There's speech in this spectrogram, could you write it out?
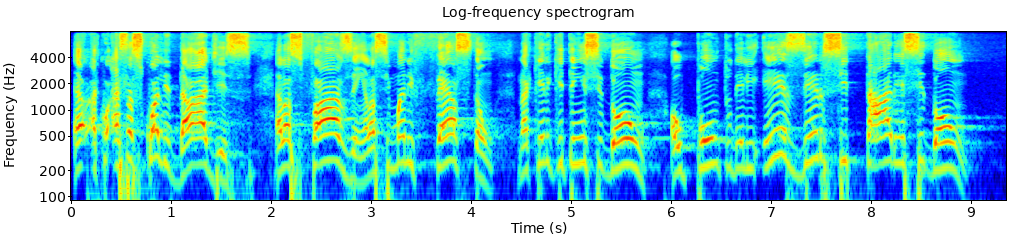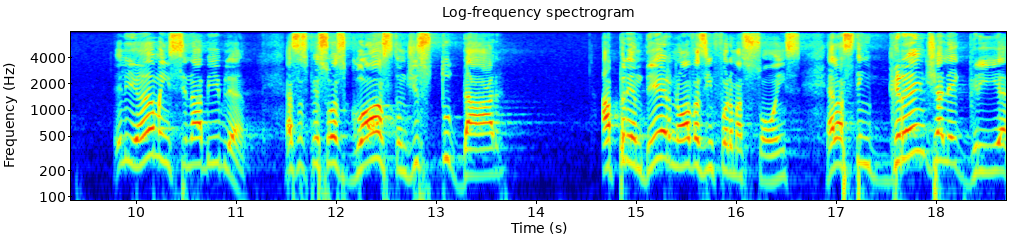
É, essas qualidades, elas fazem, elas se manifestam naquele que tem esse dom, ao ponto dele exercitar esse dom. Ele ama ensinar a Bíblia. Essas pessoas gostam de estudar, aprender novas informações, elas têm grande alegria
